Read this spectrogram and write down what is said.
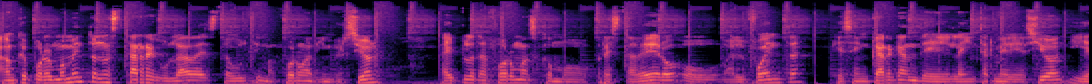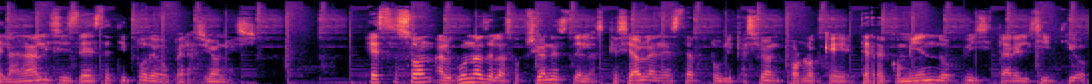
Aunque por el momento no está regulada esta última forma de inversión, hay plataformas como Prestadero o Alfuenta que se encargan de la intermediación y el análisis de este tipo de operaciones. Estas son algunas de las opciones de las que se habla en esta publicación, por lo que te recomiendo visitar el sitio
